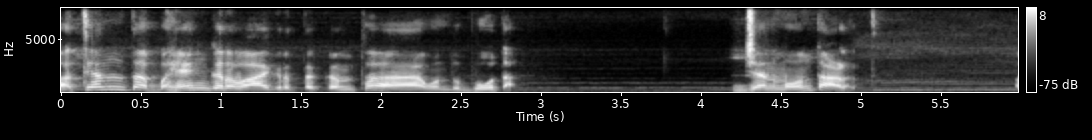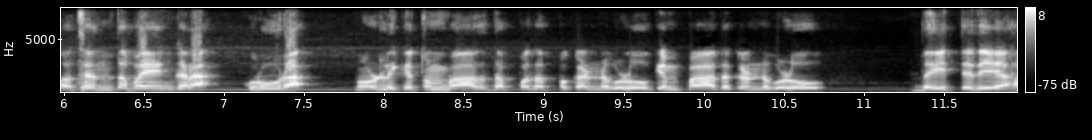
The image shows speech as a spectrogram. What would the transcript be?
ಅತ್ಯಂತ ಭಯಂಕರವಾಗಿರ್ತಕ್ಕಂಥ ಒಂದು ಭೂತ, ಜನ್ಮ ಅಂತ ಆಳುತ್ತೆ. ಅತ್ಯಂತ ಭಯಂಕರ, ಕ್ರೂರ, ನೋಡಲಿಕ್ಕೆ ತುಂಬ ದಪ್ಪ ದಪ್ಪ ಕಣ್ಣುಗಳು, ಕೆಂಪಾದ ಕಣ್ಣುಗಳು, ದೈತ್ಯ ದೇಹ,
